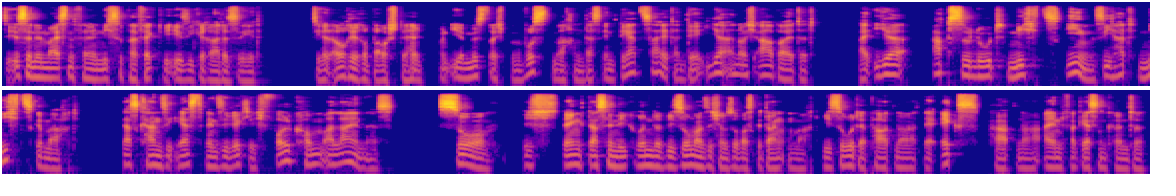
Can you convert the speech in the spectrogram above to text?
Sie ist in den meisten Fällen nicht so perfekt, wie ihr sie gerade seht. Sie hat auch ihre Baustellen und ihr müsst euch bewusst machen, dass in der Zeit, an der ihr an euch arbeitet, bei ihr absolut nichts ging. Sie hat nichts gemacht. Das kann sie erst, wenn sie wirklich vollkommen allein ist. So, ich denke, das sind die Gründe, wieso man sich um sowas Gedanken macht, wieso der Partner, der Ex-Partner einen vergessen könnte.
